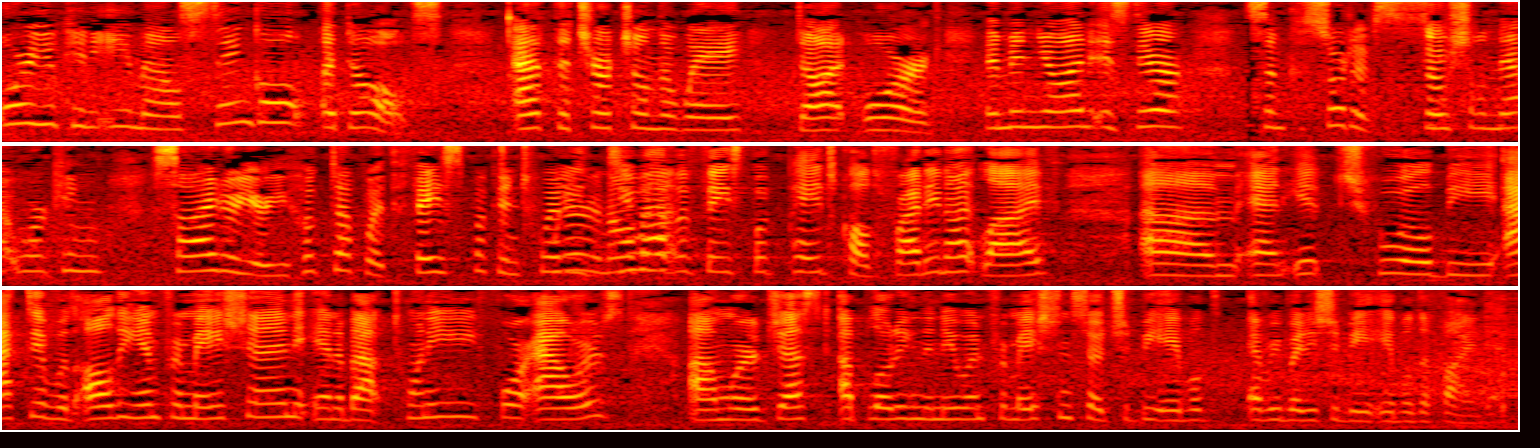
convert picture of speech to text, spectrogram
or you can email single adults at thechurchontheway.org. And Mignon, is there some sort of social networking site, or are you hooked up with Facebook and Twitter We and do all have a Facebook page called Friday Night Live, um, and it will be active with all the information in about 24 hours. Um, we're just uploading the new information, so it should be able. To, everybody should be able to find it.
